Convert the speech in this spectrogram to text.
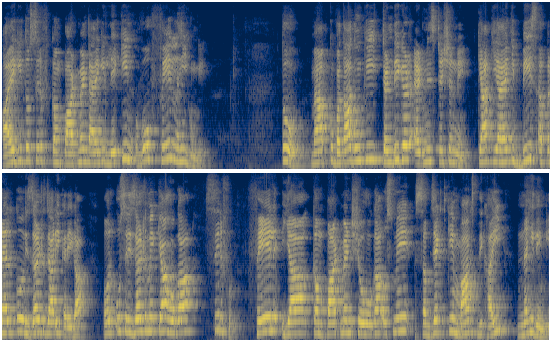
आएगी तो सिर्फ़ कंपार्टमेंट आएगी, लेकिन वो फेल नहीं होंगे। तो मैं आपको बता दूँ कि चंडीगढ़ एडमिनिस्ट्रेशन ने क्या किया है कि 20 अप्रैल को रिज़ल्ट जारी करेगा और उस रिज़ल्ट में क्या होगा? सिर्फ़ फेल या कंपार्टमेंट शो होगा। उसमें सब्जेक्ट के मार्क्स दिखाई नहीं देंगे।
